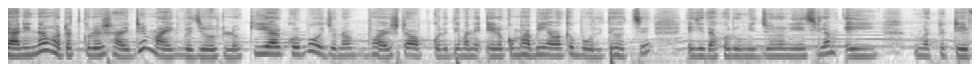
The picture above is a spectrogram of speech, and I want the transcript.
জানি না, হঠাৎ করে সাইডে মাইক বেজে উঠল। কি আর করব? ওই জন্য ভয়েসটা অফ করে দিয়ে মানে এরকমভাবেই আমাকে বলতে হচ্ছে। এই যে দেখো, রুমির জন্য নিয়েছিলাম এই একটা টেপ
